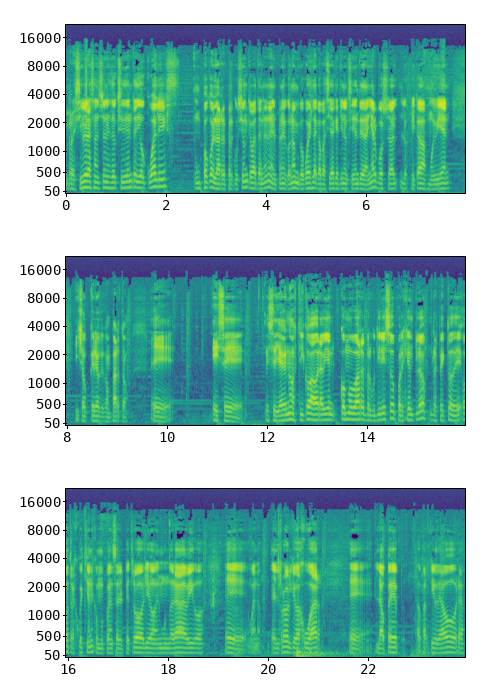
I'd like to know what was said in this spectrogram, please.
recibe las sanciones de Occidente, digo, ¿cuál es un poco la repercusión que va a tener en el plano económico? ¿Cuál es la capacidad que tiene Occidente de dañar? Vos ya lo explicabas muy bien y yo creo que comparto eh, ese, ese diagnóstico. Ahora bien, ¿cómo va a repercutir eso, por ejemplo, respecto de otras cuestiones como pueden ser el petróleo, el mundo arábigo, eh, bueno, el rol que va a jugar eh, la OPEP a partir de ahora?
